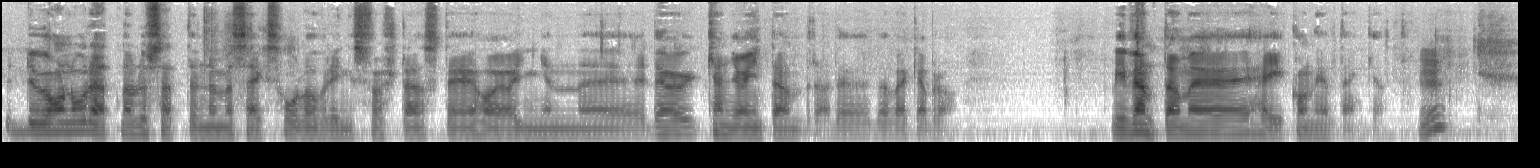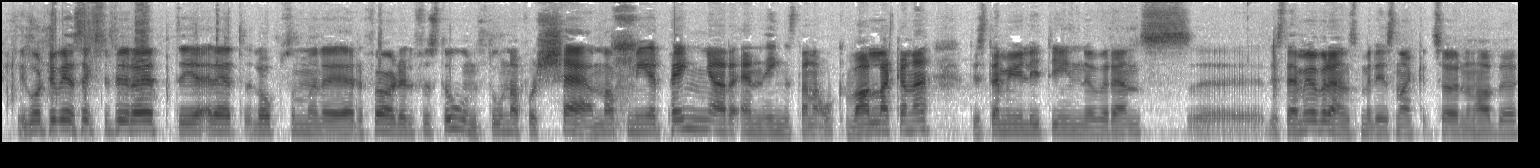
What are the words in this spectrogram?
du har nog rätt när du sätter nummer 6 Hall of Rings första. Det har jag ingen, det kan jag inte ändra. Det, det verkar bra. Vi väntar med Heikon helt enkelt. Mm. Vi går till V64 Det är ett lopp som är fördel för ston. Stona får tjänat mer pengar än hingstarna och vallakarna. Det stämmer ju lite in överens. eh, Det stämmer överens med det snacket Sören hade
